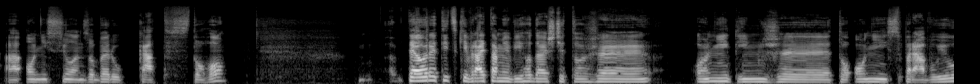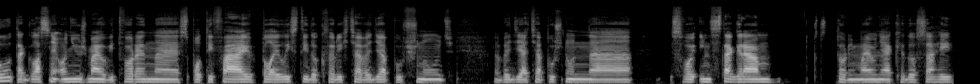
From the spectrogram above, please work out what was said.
a oni si len zoberú cut z toho. Teoreticky vraj tam je výhoda ešte to, že oni tým, že to oni spravujú, tak vlastne oni už majú vytvorené Spotify playlisty, do ktorých ťa vedia pušnúť, vedia ťa pušnúť na svoj Instagram, ktorý majú nejaké dosahy.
